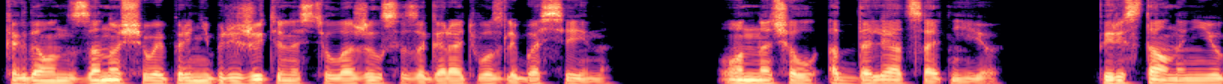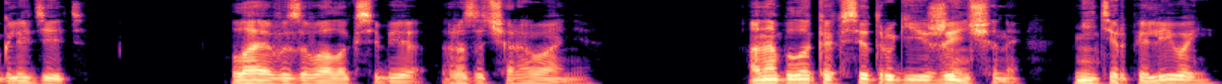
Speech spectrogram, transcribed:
когда он с заносчивой пренебрежительностью ложился загорать возле бассейна. Он начал отдаляться от нее, перестал на нее глядеть. Лая вызывала к себе разочарование. Она была, как все другие женщины, нетерпеливой,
